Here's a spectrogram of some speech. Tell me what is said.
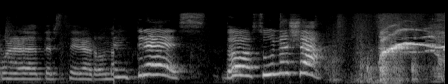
Poner la tercera ronda. En 3, 2, 1, ya.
